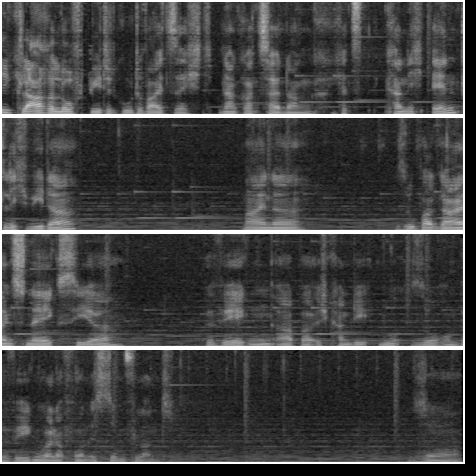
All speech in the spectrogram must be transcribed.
Die klare Luft bietet gute Weitsicht. Na Gott sei Dank. Jetzt kann ich endlich wieder meine super geilen Snakes hier bewegen, aber ich kann die nur so rum bewegen, weil da vorne ist Sumpfland. So.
